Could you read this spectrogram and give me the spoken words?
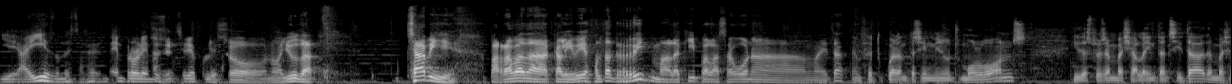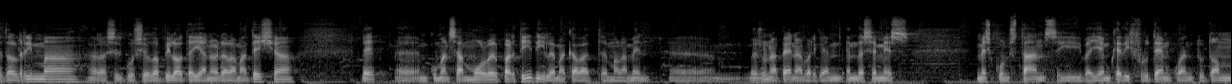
Y ahí es donde estás en problemas, en serio Eso no ayuda. Xavi, parlava de que li havia faltat ritme a l'equip a la segona meitat. Hem fet 45 minuts molt bons i després hem baixat la intensitat, hem baixat el ritme, la circulació de pilota ja no era la mateixa, Bé, eh, hem començat molt bé el partit i l'hem acabat malament. Eh, és una pena perquè hem, hem de ser més, més constants i veiem que disfrutem quan tothom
